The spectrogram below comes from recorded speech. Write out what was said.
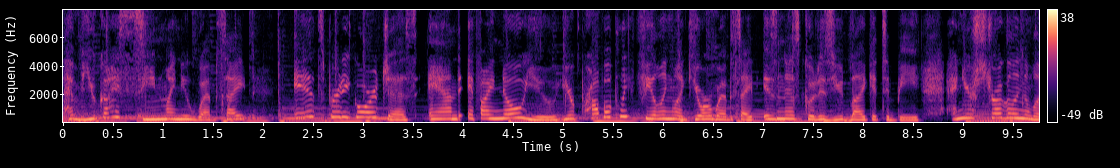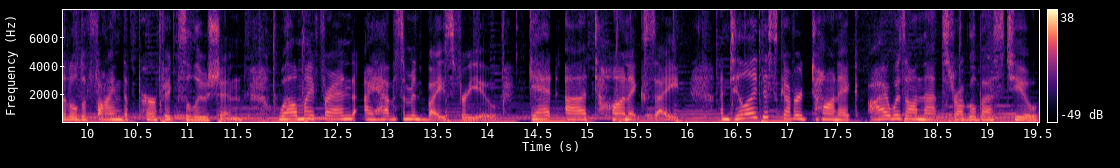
Have you guys seen my new website? It's pretty gorgeous, and if I know you, you're probably feeling like your website isn't as good as you'd like it to be, and you're struggling a little to find the perfect solution. Well, my friend, I have some advice for you. Get a Tonic site. Until I discovered Tonic, I was on that struggle bus too,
